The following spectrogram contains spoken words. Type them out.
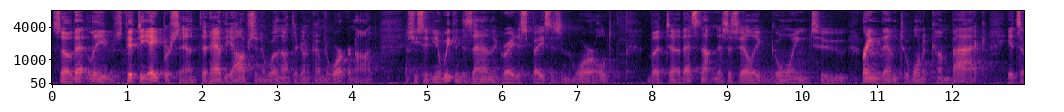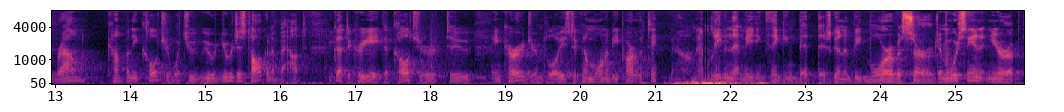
So that leaves 58% that have the option of whether or not they're going to come to work or not. She said, you know, we can design the greatest spaces in the world, but uh, that's not necessarily going to bring them to want to come back. It's around company culture, what you, you, were- just talking about. You've got to create the culture to encourage your employees to come want to be part of the team. I mean, leaving that meeting thinking that there's going to be more of a surge. I mean, we're seeing it in Europe,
